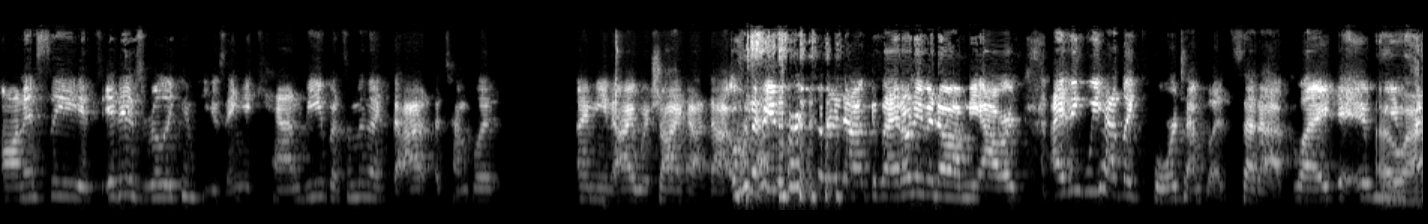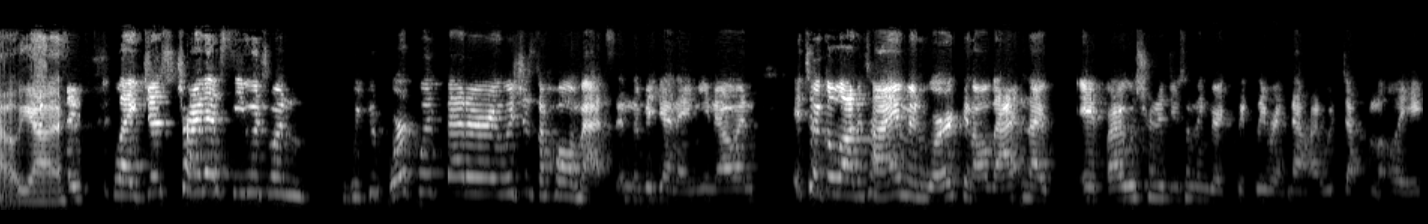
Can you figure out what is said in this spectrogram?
honestly it, it is really confusing. It can be but something like that a template i mean i wish i had that when i first started out because i don't even know how many hours. I think we had like four templates set up like oh wow yeah. like, like just trying to see which one we could work with better. It was just a whole mess in the beginning you know and it took a lot of time and work and all that and i if i was trying to do something very quickly right now i would definitely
